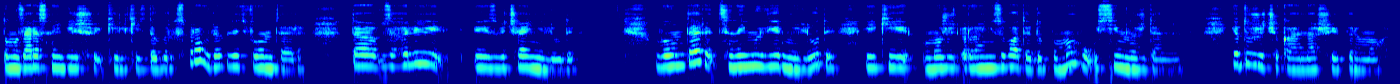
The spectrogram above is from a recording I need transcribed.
Тому зараз найбільшу кількість добрих справ роблять волонтери та взагалі і звичайні люди. Волонтери це неймовірні люди, які можуть організувати допомогу усім нужденним. Я дуже чекаю нашої перемоги.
